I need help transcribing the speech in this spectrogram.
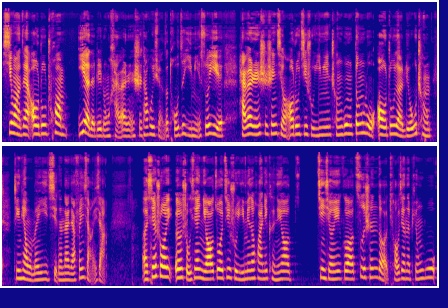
希望在澳洲创。业的这种海外人士，他会选择投资移民，所以海外人士申请澳洲技术移民成功登陆澳洲的流程，今天我们一起跟大家分享一下。呃，先说，呃，首先你要做技术移民的话，你肯定要进行一个自身的条件的评估。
